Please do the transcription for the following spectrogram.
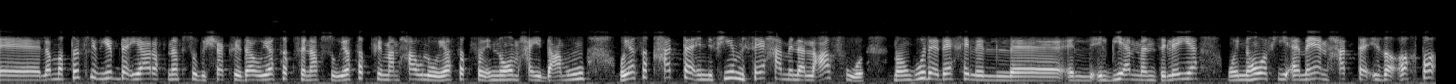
آه لما الطفل بيبدأ يعرف نفسه بالشكل ده ويثق في نفسه ويثق في من حوله ويثق في إنهم هيدعموه ويثق حتى إن في مساحة من العفو موجودة داخل ال ال البيئة المنزلية وإن هو في أمان حتى إذا أخطأ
